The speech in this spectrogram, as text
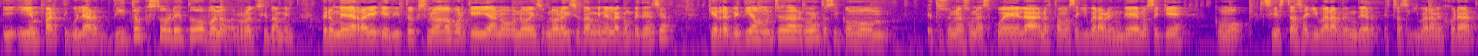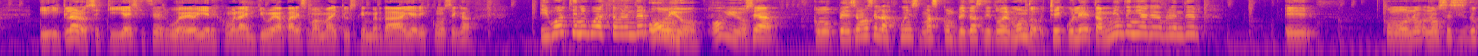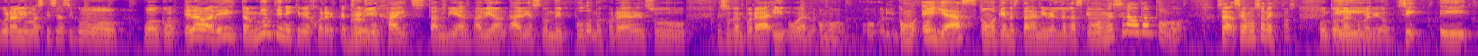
Y, y en particular Detox sobre todo, bueno, Roxy también, pero me da rabia que Detox lo haga porque ella no, no, hizo- no lo hizo tan bien en la competencia, que repetía muchos argumentos, así como, esto no es una escuela, no estamos aquí para aprender, no sé qué, como, si estás aquí para aprender, estás aquí para mejorar, y, y claro, si es que ya hiciste el hueveo y eres como la Julia Paris o Michaels, que en verdad ya eres como seca, igual tienes huevas que aprender. Obvio, obvio. O sea, como pensemos en las queens más completas de todo el mundo, Che Culé también tenía que aprender... Eh, como no, no sé si se te ocurre alguien más que sea así como wow, como el Abadei también tiene que mejorar ¿cachai? Brooklyn Heights también. Había áreas donde pudo mejorar en su, en su temporada. Y bueno, como, como ellas, como que no están a nivel de las que hemos mencionado tampoco. O sea, seamos honestos. Punto Y- blanco, periodo. Sí, y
